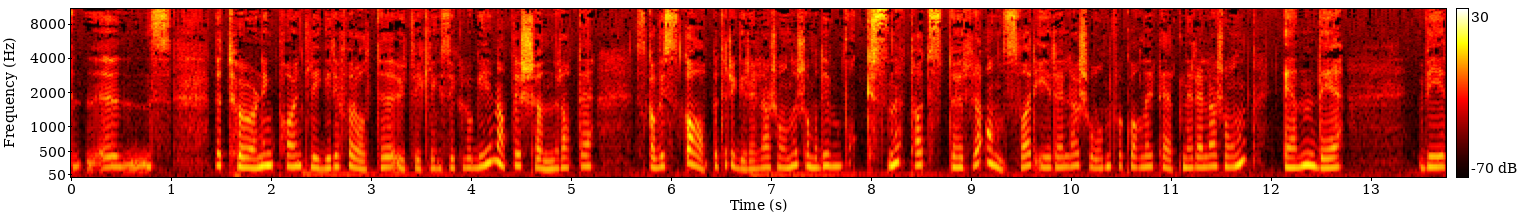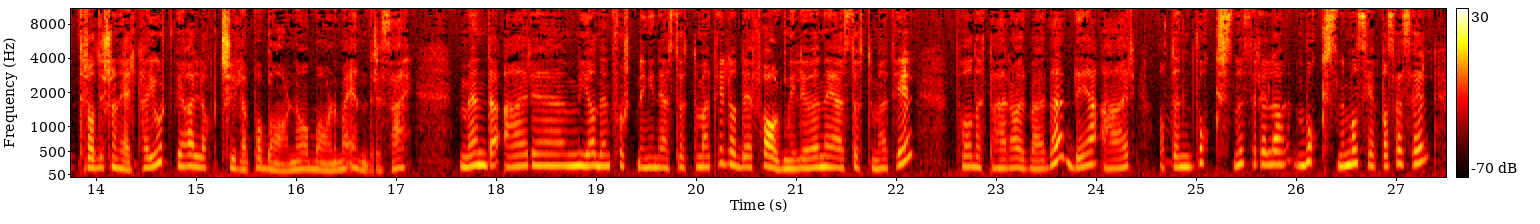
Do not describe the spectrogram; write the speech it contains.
the turning point ligger i forhold til utviklingspsykologien. At vi skjønner at det, skal vi skape trygge relasjoner, så må de voksne ta et større ansvar i relasjonen for kvaliteten i relasjonen enn det vi tradisjonelt har gjort. Vi har lagt skylda på barnet, og barnet må endre seg. Men det er uh, mye av den forskningen jeg støtter meg til, og det fagmiljøene jeg støtter meg til på dette her arbeidet, det er at den voksne må se på seg selv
